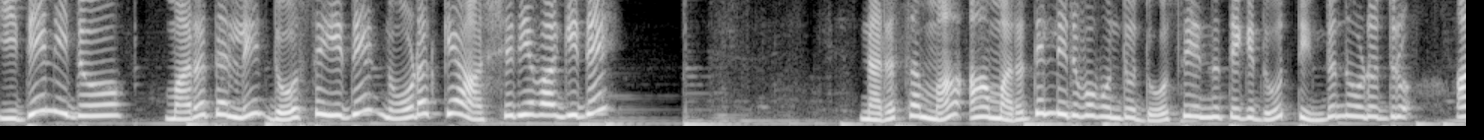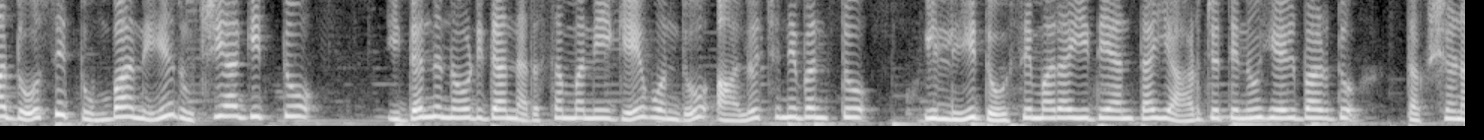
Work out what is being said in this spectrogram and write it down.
ಇದೇನಿದು? ಮರದಲ್ಲಿ ದೋಸೆ ಇದೆ, ನೋಡಕ್ಕೆ ಆಶ್ಚರ್ಯವಾಗಿದೆ. ನರಸಮ್ಮ ಆ ಮರದಲ್ಲಿರುವ ಒಂದು ದೋಸೆಯನ್ನು ತೆಗೆದು ತಿಂದು ನೋಡಿದ್ರು. ಆ ದೋಸೆ ತುಂಬಾನೇ ರುಚಿಯಾಗಿತ್ತು. ಇದನ್ನು ನೋಡಿದ ನರಸಮ್ಮನಿಗೆ ಒಂದು ಆಲೋಚನೆ ಬಂತು. ಇಲ್ಲಿ ದೋಸೆ ಮರ ಇದೆ ಅಂತ ಯಾರ ಜೊತೆನೂ ಹೇಳ್ಬಾರ್ದು. ತಕ್ಷಣ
